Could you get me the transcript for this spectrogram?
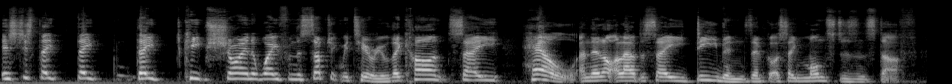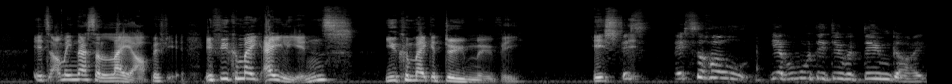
It's just they they they keep shying away from the subject material. They can't say hell, and they're not allowed to say demons. They've got to say monsters and stuff. It's. I mean, that's a layup. If if you can make aliens, you can make a Doom movie. It's it's, it's the whole yeah. But what would they do with Doom Guy?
